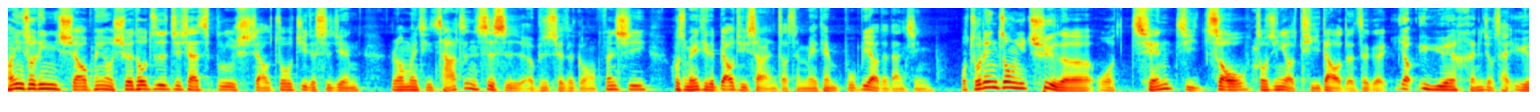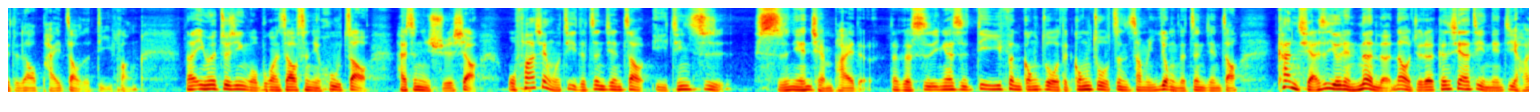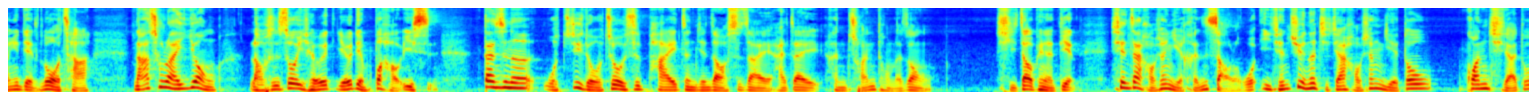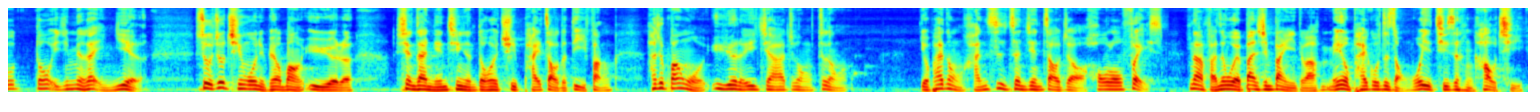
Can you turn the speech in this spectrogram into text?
欢迎收听小朋友学投资，接下来是步入小周记的时间，让我们一起查证事实，而不是随着各种分析或是媒体的标题杀人，造成每天不必要的担心。我昨天终于去了我前几周周经有提到的这个要预约很久才预约得到拍照的地方。那因为最近我不管是要申请护照还是申请学校，我发现我自己的证件照已经是。十年前拍的，那个是应该是第一份工作的工作证上面用的证件照，看起来是有点嫩了。那我觉得跟现在自己年纪好像有点落差，拿出来用，老实说也有也有点不好意思。但是呢，我记得我最后一次拍证件照是在还在很传统的这种洗照片的店，现在好像也很少了。我以前去的那几家好像也都关起来，都都已经没有在营业了，所以我就请我女朋友帮我预约了。现在年轻人都会去拍照的地方，他就帮我预约了一家这种这种有拍这种韩式证件照，叫 Holo Face。那反正我也半信半疑的吧，没有拍过这种，我也其实很好奇，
